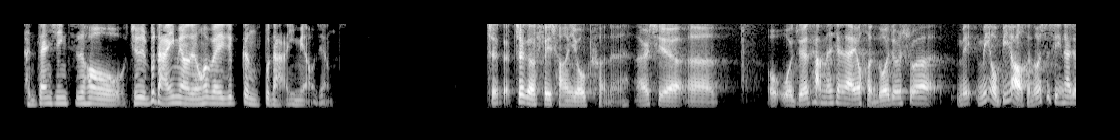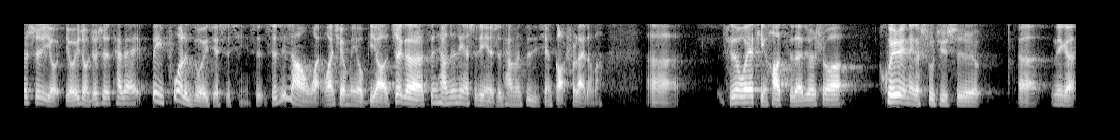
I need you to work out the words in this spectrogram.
很担心之后，就是不打疫苗的人会不会就更不打疫苗这样子？这个这个非常有可能，而且呃，我我觉得他们现在有很多就是说。没没有必要，很多事情他就是有有一种就是他在被迫的做一些事情，实实际上完完全没有必要。这个增强针这件事情也是他们自己先搞出来的嘛。呃，其实我也挺好奇的，就是说辉瑞那个数据是，呃，那个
